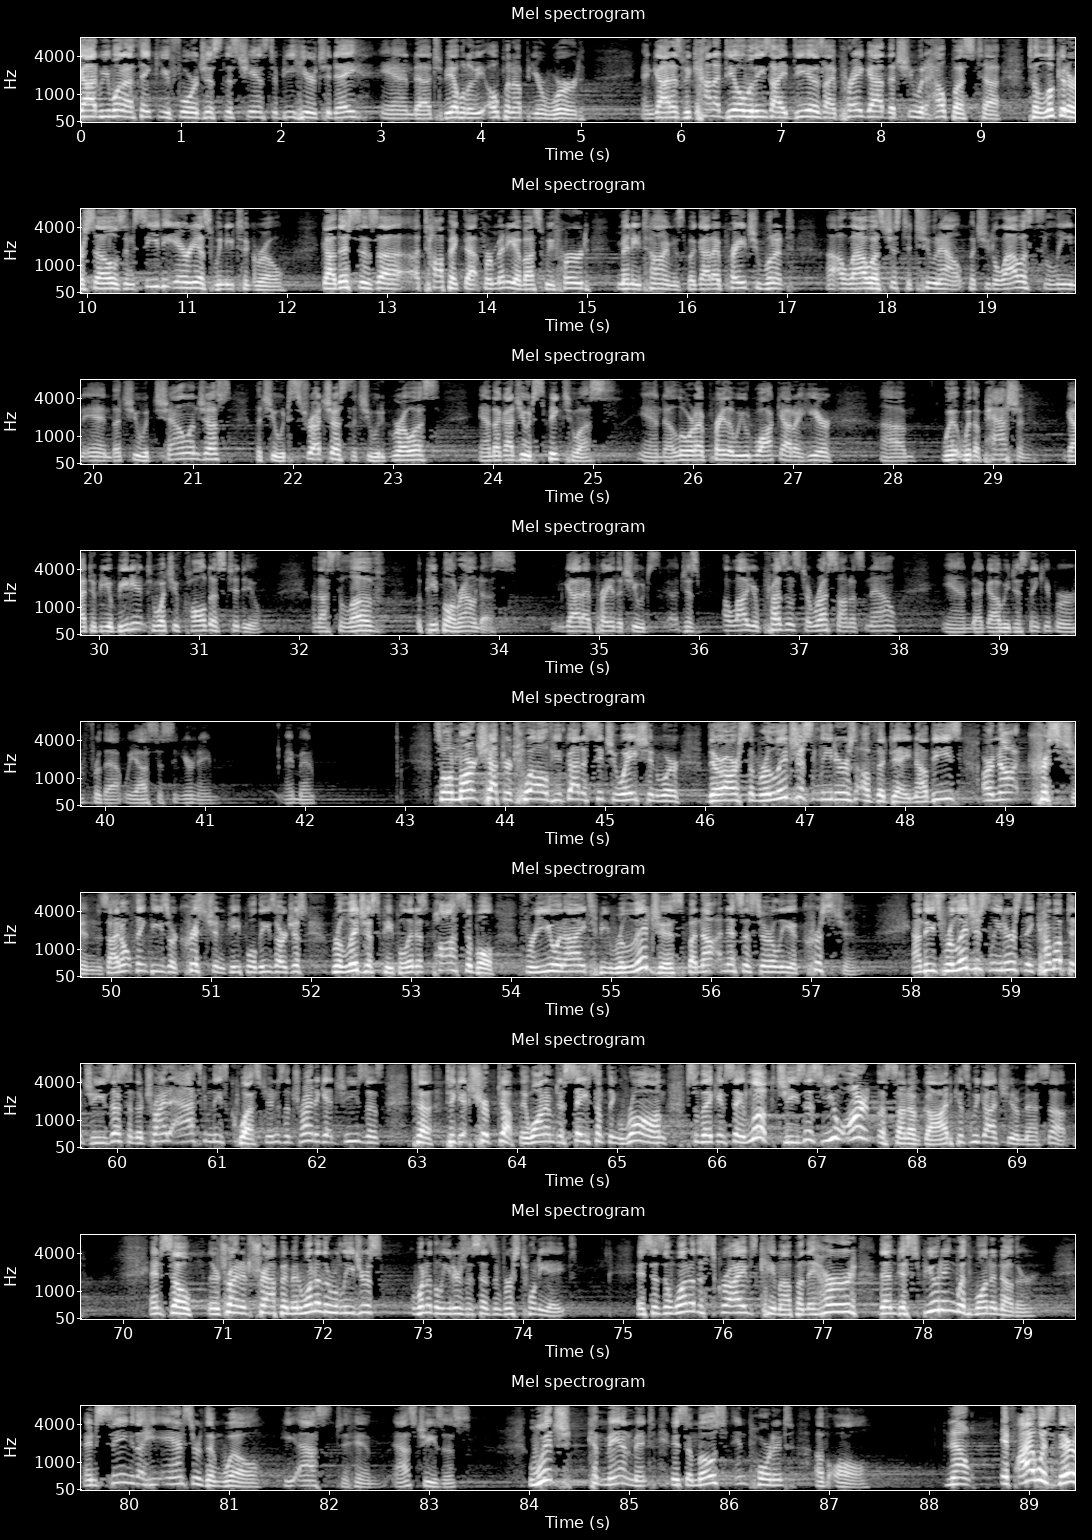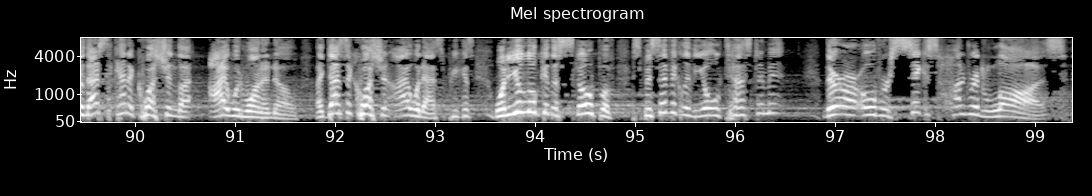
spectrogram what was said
God, we want to thank you for just this chance to be here today and uh, to be able to be, open up your word. And God, as we kind of deal with these ideas, I pray, God, that you would help us to, to look at ourselves and see the areas we need to grow. God, this is a, a, topic that for many of us we've heard many times, but God, I pray that you wouldn't uh, allow us just to tune out, but you'd allow us to lean in, that you would challenge us, that you would stretch us, that you would grow us, and that God, you would speak to us. And uh, Lord, I pray that we would walk out of here um, with, with a passion, God, to be obedient to what you've called us to do, and that's to love the people around us. God, I pray that you would just allow your presence to rest on us now. And uh, God, we just thank you for, for that. We ask this in your name. Amen. So in Mark chapter 12, you've got a situation where there are some religious leaders of the day. Now, these are not Christians. I don't think these are Christian people. These are just religious people. It is possible for you and I to be religious, but not necessarily a Christian. And these religious leaders, they come up to Jesus and they're trying to ask him these questions and trying to get Jesus to, to get tripped up. They want him to say something wrong so they can say, Look, Jesus, you aren't the Son of God because we got you to mess up. And so they're trying to trap him. And one of the leaders, one of the leaders, it says in verse 28, it says, And one of the scribes came up, and they heard them disputing with one another. And seeing that he answered them well, he asked to him, asked Jesus, Which commandment is the most important of all? Now, if I was there, that's the kind of question that I would want to know. Like, that's the question I would ask. Because when you look at the scope of specifically the Old Testament, there are over 600 laws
